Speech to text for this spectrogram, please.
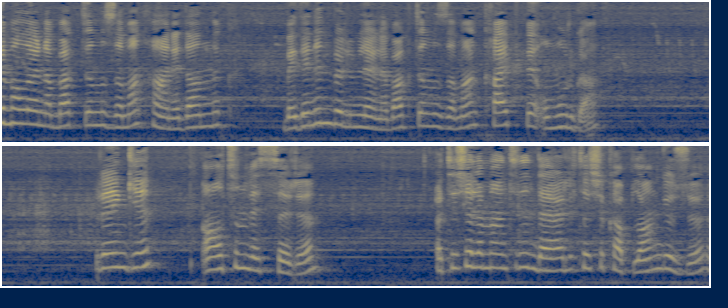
Temalarına baktığımız zaman hanedanlık, bedenin bölümlerine baktığımız zaman kalp ve omurga. Rengi altın ve sarı. Ateş elementinin değerli taşı kaplan gözü.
